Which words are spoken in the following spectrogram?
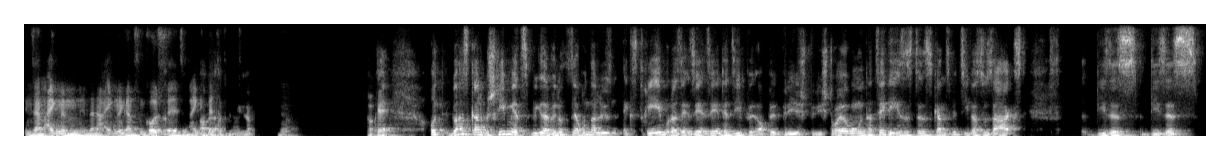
in seinem eigenen, in deiner eigenen ganzen Golfwelt eingebettet hast. Ja. ja. Okay. Und du hast gerade beschrieben, jetzt, wie gesagt, wir nutzen ja Rundanalysen extrem oder sehr, sehr, sehr intensiv für, auch für, die, für die Steuerung. Und tatsächlich ist es das ist ganz witzig, was du sagst. Dieses, dieses,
